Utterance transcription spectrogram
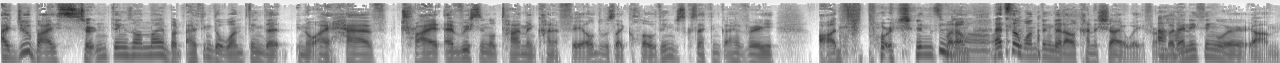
I do buy certain things online, but I think the one thing that you know I have tried every single time and kind of failed was like clothing, just because I think I have very odd proportions. But um, that's the one thing that I'll kind of shy away from. But anything where um,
